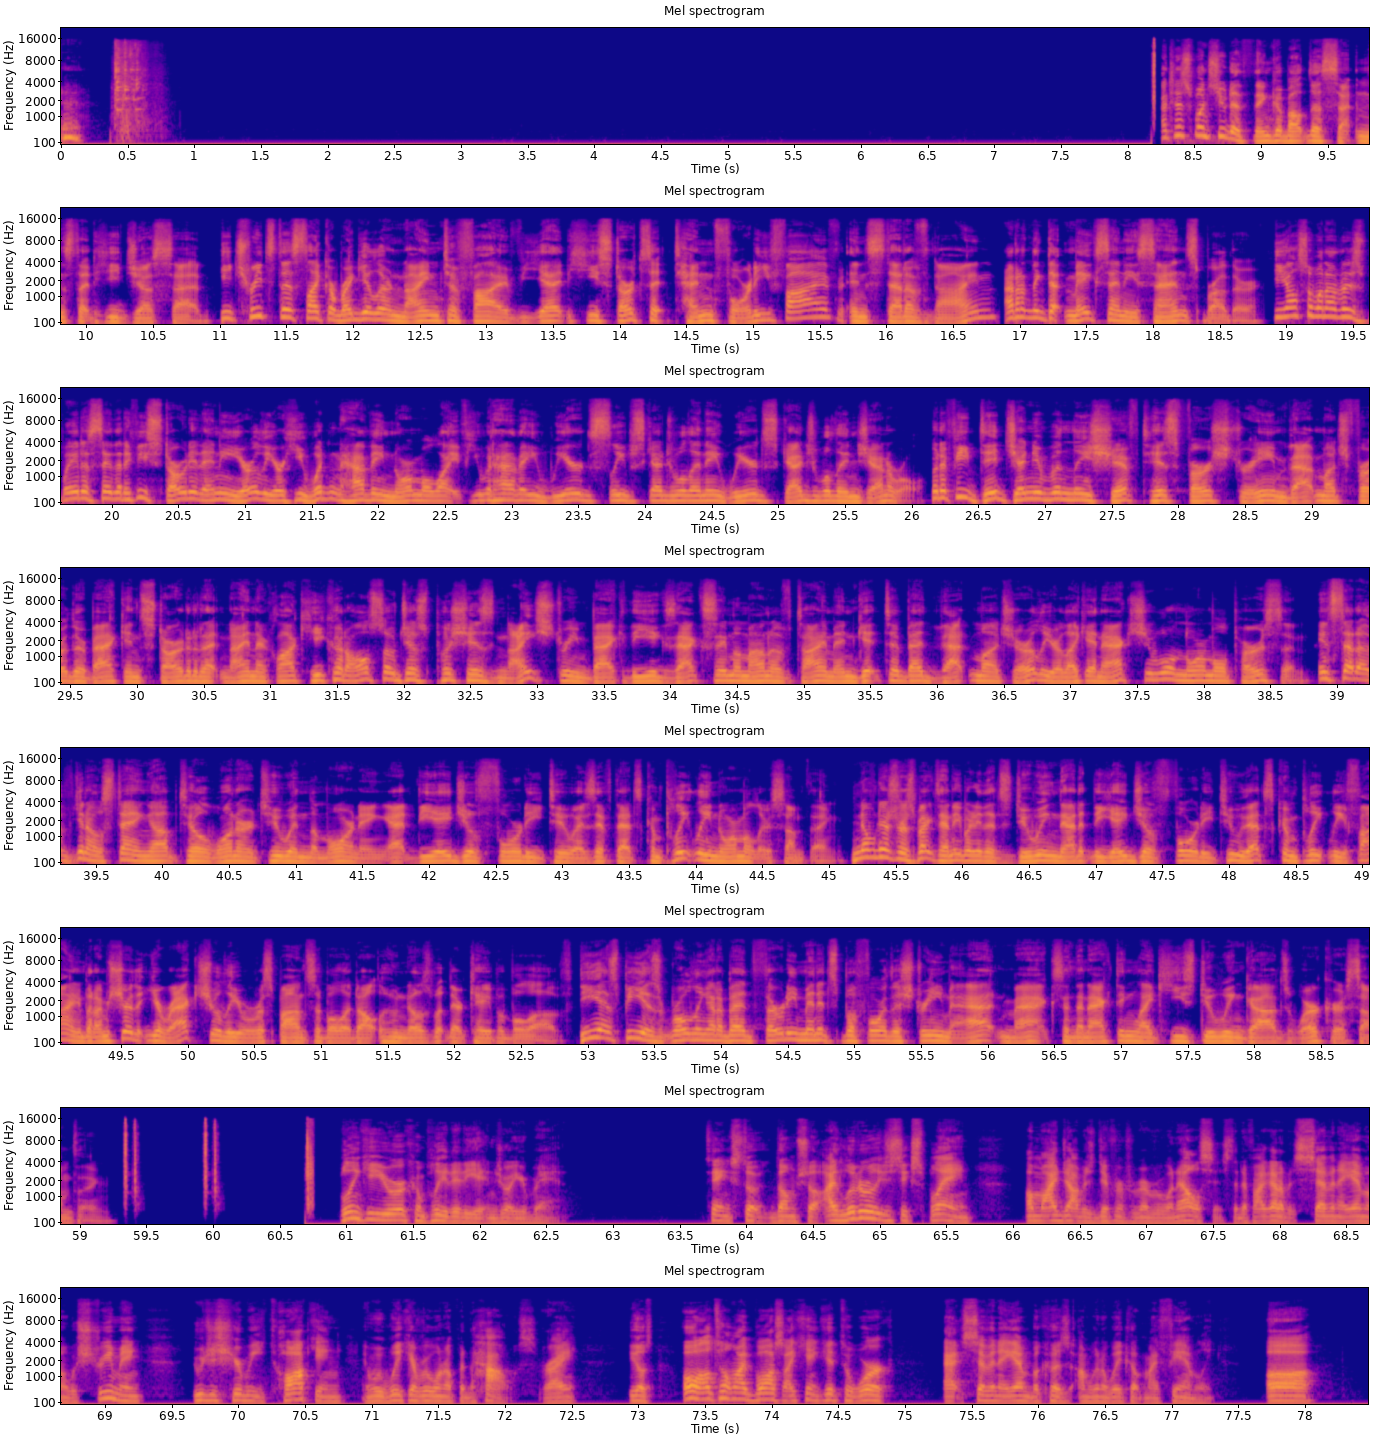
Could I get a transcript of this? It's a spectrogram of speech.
I just want you to think about the sentence that he just said. He treats this like a regular 9 to 5, yet he starts at 1045 instead of 9? I don't think that makes any sense, brother. He also went out of his way to say that if he started any earlier, he wouldn't have a normal life. He would have a weird sleep schedule and a weird schedule in general. But if he did genuinely shift his first stream that much further back and started at 9 o'clock, he could also just push his night stream back the exact same amount of time and get to bed that much earlier like an actual normal normal person instead of, you know, staying up till 1 or 2 in the morning at the age of 42 as if that's completely normal or something. No disrespect to anybody that's doing that at the age of 42, that's completely fine, but I'm sure that you're actually a responsible adult who knows what they're capable of. DSP is rolling out of bed 30 minutes before the stream at max and then acting like he's doing God's work or something. Blinky, you're a complete idiot. Enjoy your band. Saying dumb shit. I literally just explained how my job is different from everyone else's. That if I got up at 7 a.m. and was streaming, you would just hear me talking and would wake everyone up in the house, right? He goes, Oh, I'll tell my boss I can't get to work at 7 a.m. because I'm going to wake up my family. Uh,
